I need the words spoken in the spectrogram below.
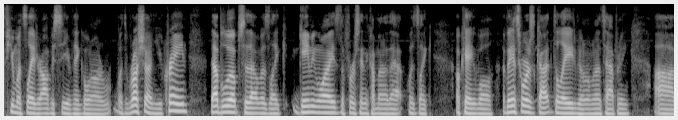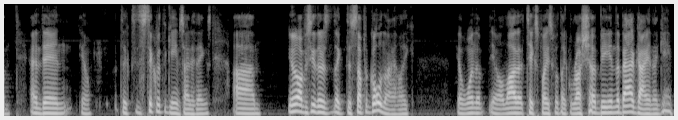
few months later, obviously everything going on with Russia and Ukraine that blew up. So that was like gaming wise, the first thing to come out of that was like, okay, well, Advance Wars got delayed. We don't know what's happening. Um, and then you know to, to stick with the game side of things, um, you know, obviously there's like the stuff with Goldeneye, like you know, one that you know a lot of that takes place with like Russia being the bad guy in the game,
